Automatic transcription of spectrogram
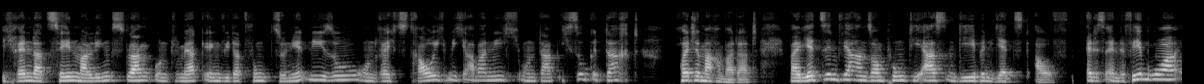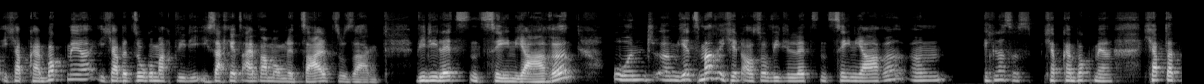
ich renne da zehnmal links lang und merke irgendwie, das funktioniert nie so und rechts traue ich mich aber nicht. Und da habe ich so gedacht, Heute machen wir das. Weil jetzt sind wir an so einem Punkt, die ersten geben jetzt auf. Es ist Ende Februar, ich habe keinen Bock mehr. Ich habe es so gemacht wie die, ich sage jetzt einfach mal, um eine Zahl zu sagen, wie die letzten zehn Jahre. Und ähm, jetzt mache ich es auch so wie die letzten zehn Jahre. Ähm, ich lasse es. Ich habe keinen Bock mehr. Ich habe das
